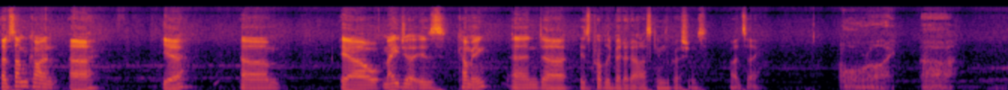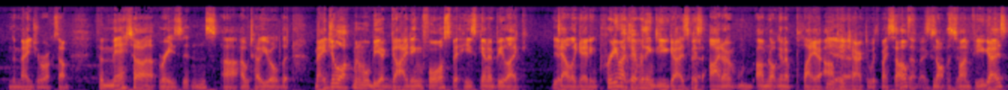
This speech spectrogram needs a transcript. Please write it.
of some kind. Uh, yeah. Um, our major is coming, and uh, it's probably better to ask him the questions. I'd say. All right. Uh, and the Major rocks up. For meta reasons, uh, I'll tell you all that Major Lockman will be a guiding force, but he's going to be like Yeah. delegating pretty much everything to you guys because Fair. I don't. I'm not going to play a RP Yeah. character with myself. That makes it's not sense, as yeah. fun for you guys,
